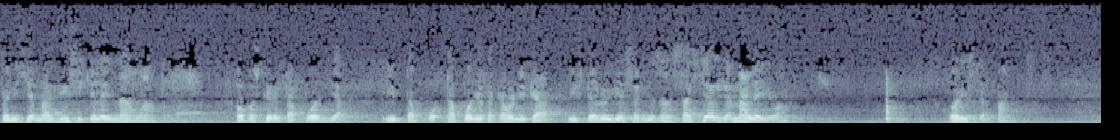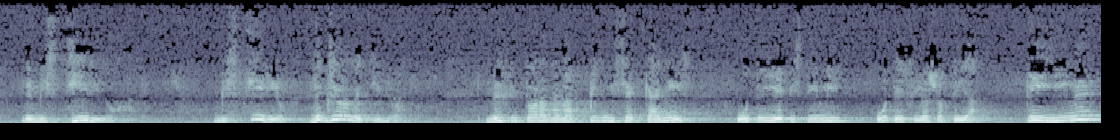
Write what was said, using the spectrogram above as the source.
Τον είχε μαζίσει και λέει να ο άνθρωπος όπως και τα πόδια τα, τα πόδια τα κανονικά οι φτερούγες ένιωσαν στα χέρια. Να λέει ο άνθρωπος. Ορίστε απάντηση είναι μυστήριο μυστήριο. Δεν ξέρουμε τι είναι ο άνθρωπος. Μέχρι τώρα δεν απήγνησε κανείς ούτε η επιστήμη ούτε η φιλοσοφία. Τι είναι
